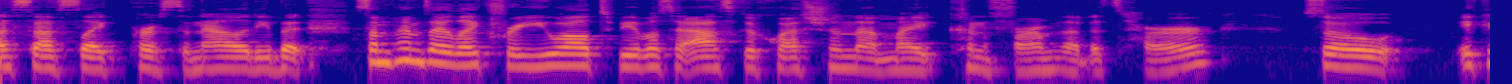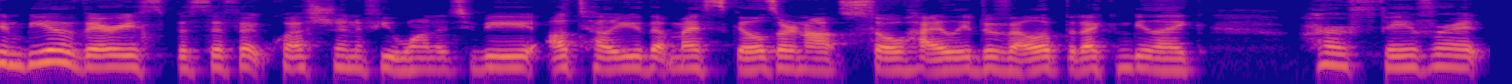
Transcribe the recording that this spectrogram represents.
assess like personality, but sometimes I like for you all to be able to ask a question that might confirm that it's her. So it can be a very specific question if you want it to be. I'll tell you that my skills are not so highly developed that I can be like, her favorite,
